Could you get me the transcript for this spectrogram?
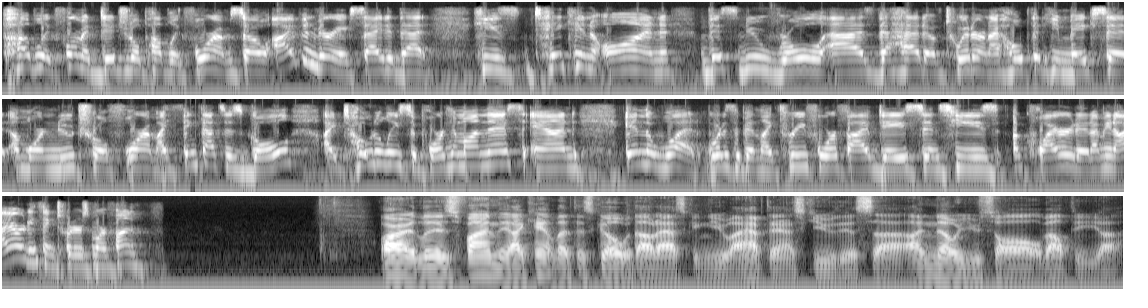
public forum, a digital public forum." So I've been very excited that he's taken on this new role as the head of Twitter, and I hope that he makes it a more neutral forum. I think that's his goal. I totally support him on this. And in the what? What has it been like three, four, five days since he's acquired it? I mean, I already think Twitter's more fun. All right, Liz, finally, I can't let this go without asking you. I have to ask you this. Uh, I know you saw about the uh,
